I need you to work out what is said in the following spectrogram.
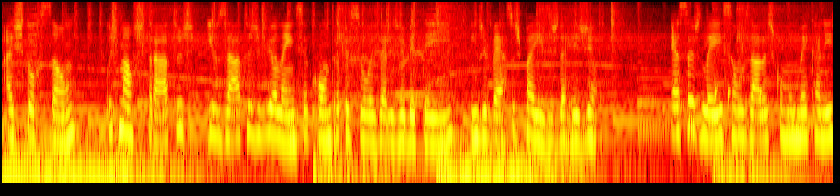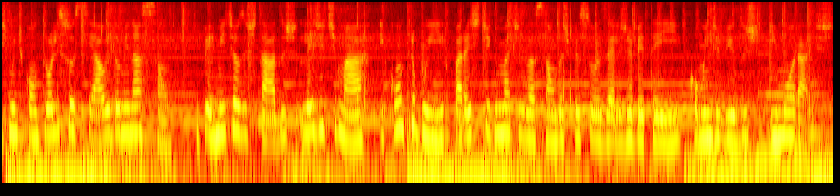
a extorsão, os maus tratos e os atos de violência contra pessoas LGBTI em diversos países da região. Essas leis são usadas como um mecanismo de controle social e dominação, que permite aos Estados legitimar e contribuir para a estigmatização das pessoas LGBTI como indivíduos imorais.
